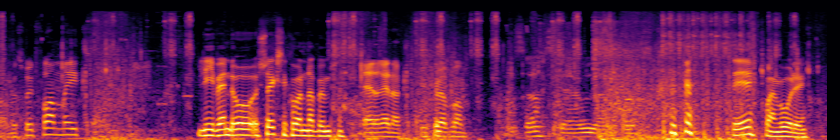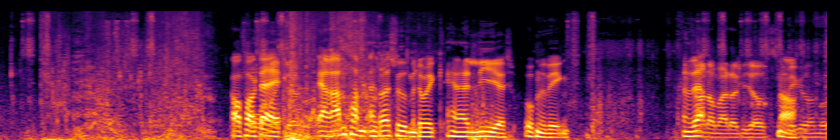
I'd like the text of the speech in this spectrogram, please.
Kom med skridt frem, mate. Lige vent du 6 sekunder, Bimse. Ja, det er rent nok. Vi kører på ham. Så skal jeg ud af. Det kunne være en god idé. Åh, oh, fuck, Åh, der er, jeg ramte ham 50 ud, men det var ikke, han havde lige uh, åbnet væggen. Han er Der der. er mig, der lige havde Nå. slikket ham ud.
